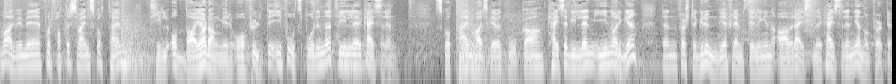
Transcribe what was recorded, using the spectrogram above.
var vi med forfatter Svein Skottheim til Odda i Hardanger og fulgte i fotsporene til keiseren. Skottheim har skrevet boka 'Keiser Wilhelm i Norge', den første grundige fremstillingen av reisene keiseren gjennomførte.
